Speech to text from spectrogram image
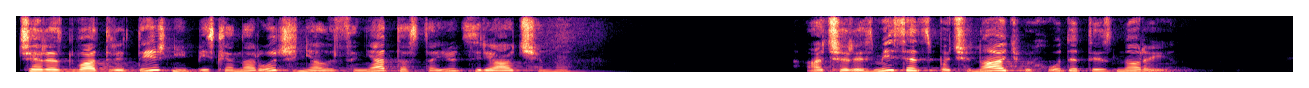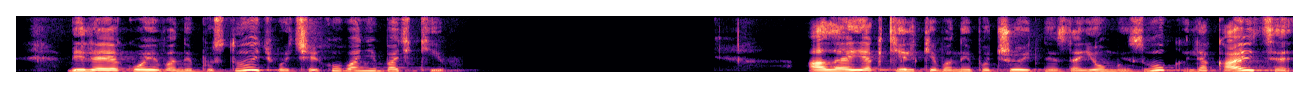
Через 2-3 тижні після народження лисенята стають зрячими, а через місяць починають виходити з нори, біля якої вони пустують в очікуванні батьків. Але як тільки вони почують незнайомий звук, лякаються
